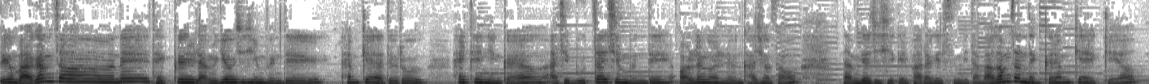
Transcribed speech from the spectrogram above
지금 마감 전에 댓글 남겨주신 분들 함께 하도록 할 테니까요. 아직 못 하신 분들 얼른 얼른 가셔서 남겨주시길 바라겠습니다. 마감 전 댓글 함께 할게요.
